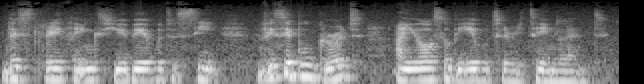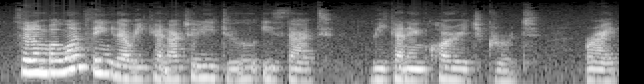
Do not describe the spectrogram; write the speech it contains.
these three things you'll be able to see visible growth and you also be able to retain length so number one thing that we can actually do is that we can encourage growth right?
